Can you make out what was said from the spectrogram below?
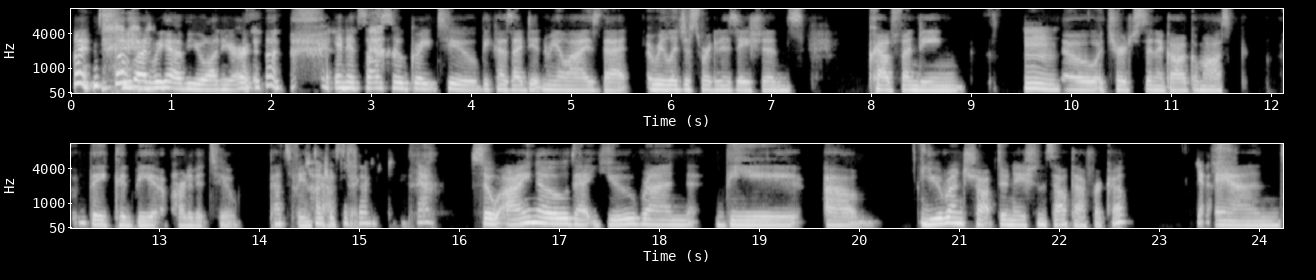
I'm so glad we have you on here. and it's also great too, because I didn't realize that religious organizations, crowdfunding, mm. so a church, synagogue, a mosque, they could be a part of it too. That's fantastic. 100%. Yeah. So I know that you run the, um, you run Shop Donation South Africa. Yes. And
